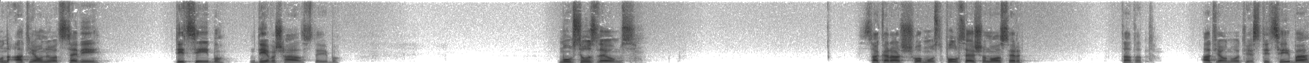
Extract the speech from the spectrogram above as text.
un atjaunot sevī ticību, Dieva žēlastību. Mūsu uzdevums sakarā ar šo mūsu pulsēšanos ir tātad atjaunoties ticībā,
